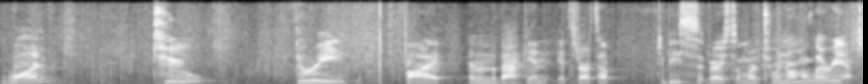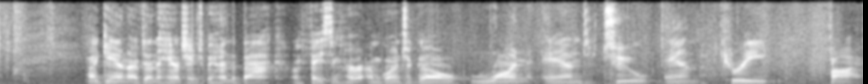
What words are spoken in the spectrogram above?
One, two, three, five, and then the back end, it starts up to be very similar to a normal lariat. Again, I've done the hand change behind the back. I'm facing her. I'm going to go one and two and three, five.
